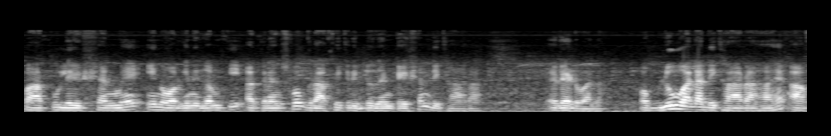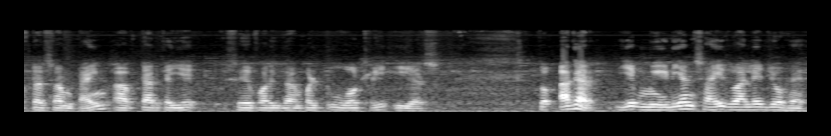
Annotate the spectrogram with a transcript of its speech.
पॉपुलेशन में इन ऑर्गेनिज्म की अक्रेंस को ग्राफिक रिप्रेजेंटेशन दिखा रहा रेड वाला। और ब्लू वाला दिखा रहा है आफ्टर सम टाइम आफ्टर का ये से फॉर एग्जांपल टू और थ्री इयर्स तो अगर ये मीडियम साइज़ वाले जो हैं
